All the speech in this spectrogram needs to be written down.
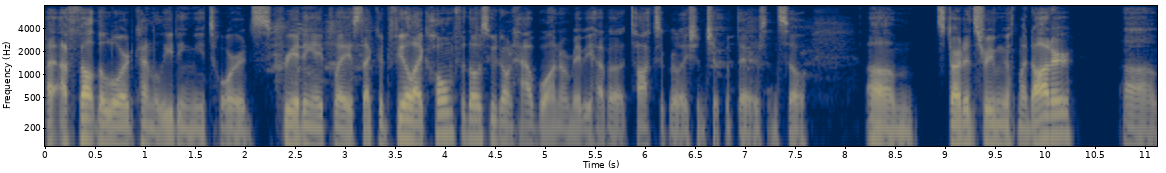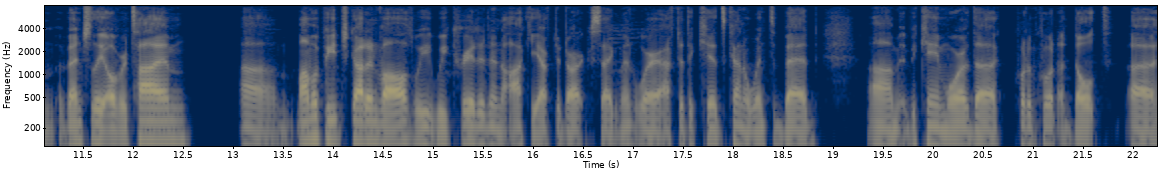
I, I felt the Lord kind of leading me towards creating a place that could feel like home for those who don't have one or maybe have a toxic relationship with theirs. And so um started streaming with my daughter um eventually over time um mama peach got involved we we created an aki after dark segment where after the kids kind of went to bed um it became more of the quote unquote adult uh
